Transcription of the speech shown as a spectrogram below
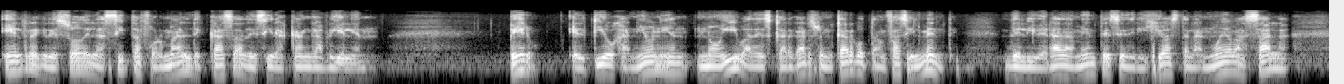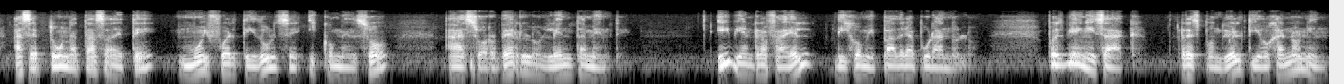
él regresó de la cita formal de casa de Siracán Gabrielian. Pero el tío Hanionian no iba a descargar su encargo tan fácilmente. Deliberadamente se dirigió hasta la nueva sala, aceptó una taza de té muy fuerte y dulce y comenzó a absorberlo lentamente. ¿Y bien, Rafael? dijo mi padre apurándolo. Pues bien, Isaac, respondió el tío Hanonian,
